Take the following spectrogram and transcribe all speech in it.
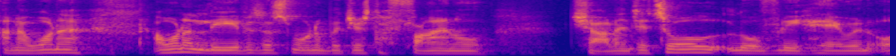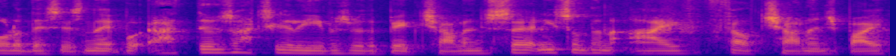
And I want to I want to leave us this morning with just a final challenge. It's all lovely hearing all of this, isn't it? But uh, does actually leave us with a big challenge. Certainly something that I felt challenged by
